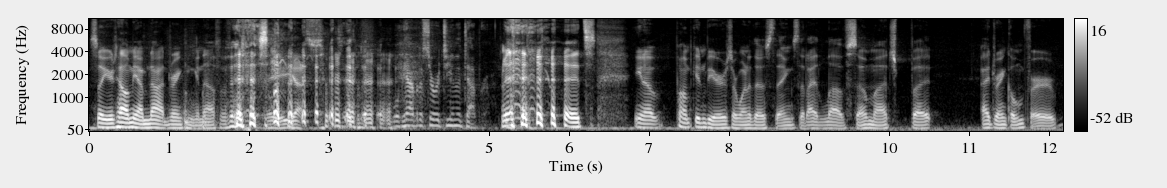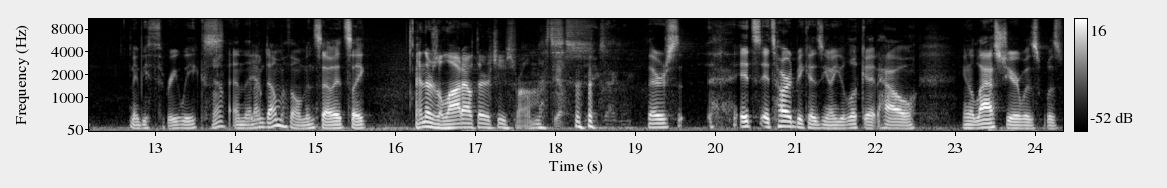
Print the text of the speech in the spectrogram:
So you're telling me I'm not drinking enough of it? Hey, yes. we'll be happy to serve it to you in the tap room. it's you know pumpkin beers are one of those things that I love so much, but I drink them for maybe three weeks Yeah. and then I'm done with them, and so it's like and there's a lot out there to choose from. Yes. Yeah, exactly. there's it's it's hard because you know you look at how you know last year was was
